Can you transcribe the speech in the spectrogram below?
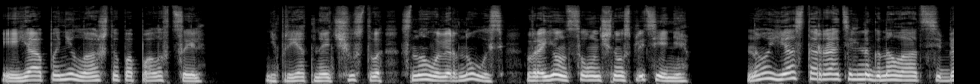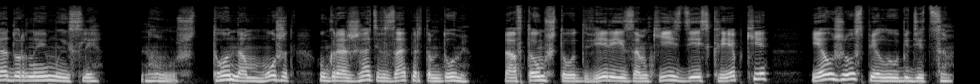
и я поняла, что попала в цель. Неприятное чувство снова вернулось в район солнечного сплетения. Но я старательно гнала от себя дурные мысли. Ну, что нам может угрожать в запертом доме? А в том, что двери и замки здесь крепкие, я уже успела убедиться.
